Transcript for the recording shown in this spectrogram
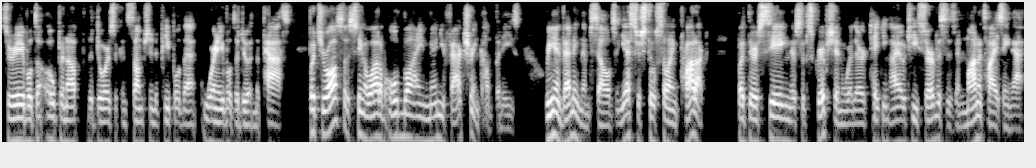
So you're able to open up the doors of consumption to people that weren't able to do it in the past. But you're also seeing a lot of old line manufacturing companies reinventing themselves. And yes, they're still selling product, but they're seeing their subscription where they're taking IoT services and monetizing that.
